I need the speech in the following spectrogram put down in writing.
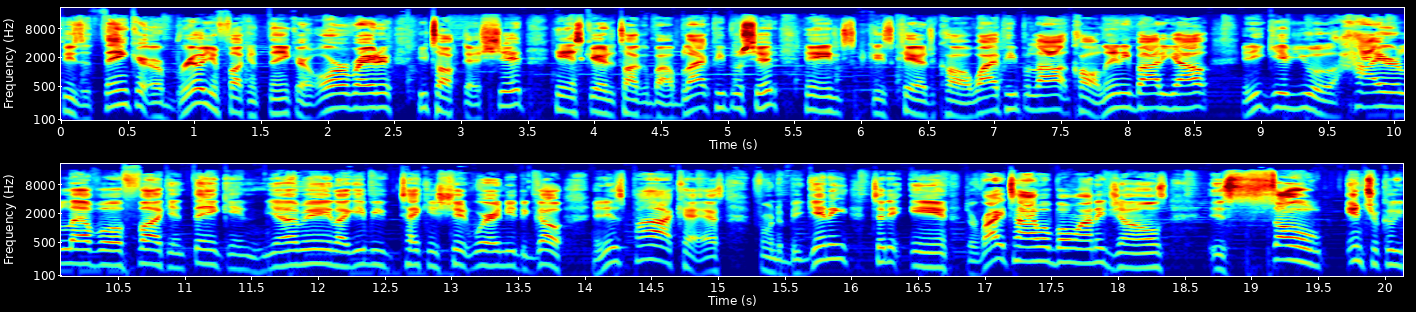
He's a thinker, a brilliant fucking thinker, orator. He talk that shit. He ain't scared to talk about black people shit. He ain't scared to call white people out, call anybody out, and he give you a higher level of fucking thinking. You know what I mean? Like he be taking shit where it need to go. And his podcast, from the beginning to the end, the right time with Bomani Jones is so intricately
